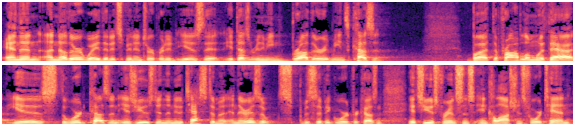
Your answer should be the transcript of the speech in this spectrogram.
And then another way that it's been interpreted is that it doesn't really mean brother, it means cousin. But the problem with that is the word cousin is used in the New Testament, and there is a specific word for cousin. It's used, for instance, in Colossians 4.10.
